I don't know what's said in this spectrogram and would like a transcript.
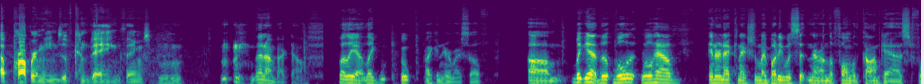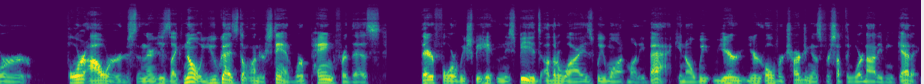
a proper means of conveying things. Mm-hmm. then I'm back now. But yeah, like oh, I can hear myself. Um, but yeah, the, we'll we'll have internet connection. My buddy was sitting there on the phone with Comcast for four hours, and there he's like, "No, you guys don't understand. We're paying for this, therefore we should be hitting these speeds. Otherwise, we want money back. You know, we you're you're overcharging us for something we're not even getting."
